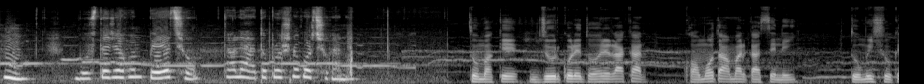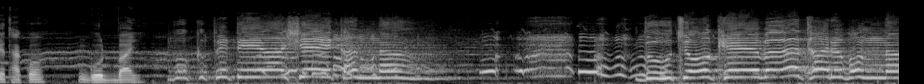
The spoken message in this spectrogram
হুম বুঝতে যখন পেরেছ তাহলে এত প্রশ্ন করছ কেন? তোমাকে জোর করে ধরে রাখার ক্ষমতা আমার কাছে নেই। তুমি সুখে থাকো। গুড বাই বুক ফেটে আসে কান্না। দু চোখে ব্যথার বন্যা।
